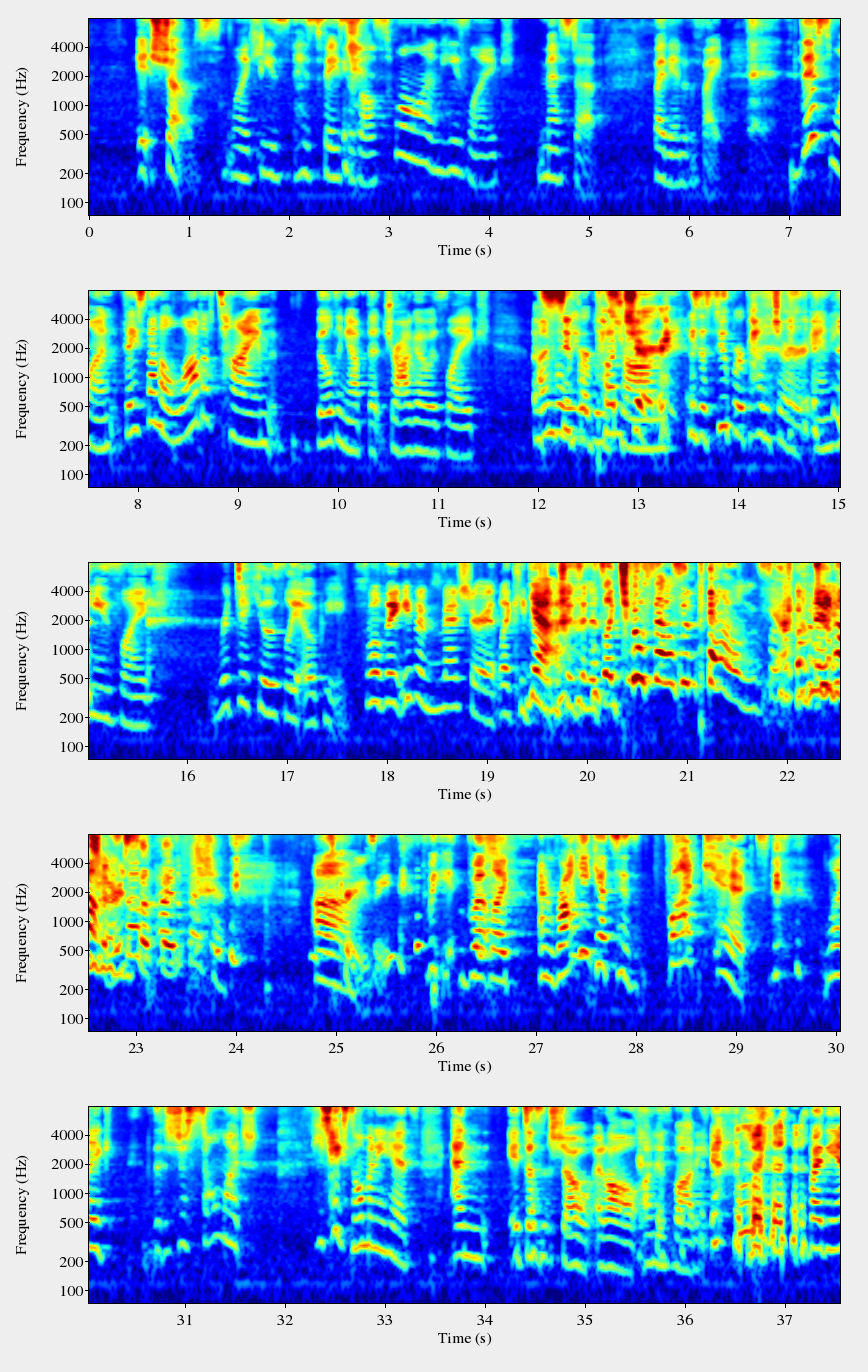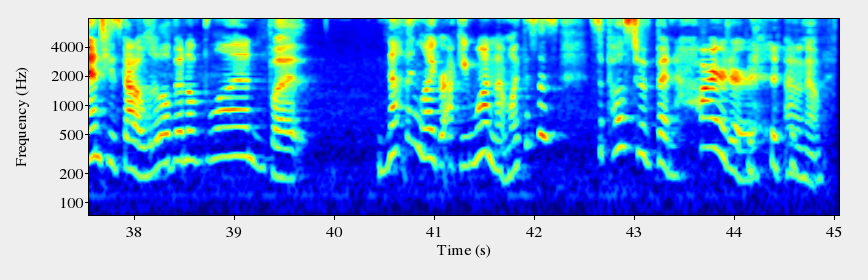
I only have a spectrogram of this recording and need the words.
it shows. Like he's his face is all swollen, he's like messed up by the end of the fight. This one, they spend a lot of time building up that Drago is like A super unbelievably puncher. strong. He's a super puncher and he's like ridiculously OP. Well, they even measure it like he Yeah. punches and it's like 2,000 pounds Yeah. of I pressure or he's not a pound of pressure. It's Um, crazy. But, but like, and Rocky gets his butt kicked. Like, there's just so much. He takes so many hits, and it doesn't show at all on his body. like, by the end, he's got a little bit of blood, but nothing like Rocky One. I'm like, this is supposed to have been harder. I don't know.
